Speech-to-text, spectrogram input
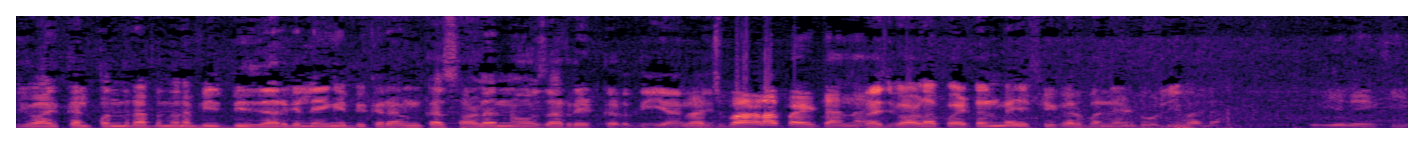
जो आजकल पंद्रह पंद्रह बीस बीस हज़ार के लेंगे बिक रहा है उनका साढ़े नौ हज़ार रेट कर दिया रजवाड़ा पैटर्न है। रजवाड़ा पैटर्न में ये फिगर बने डोली वाला। ये देखिए।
